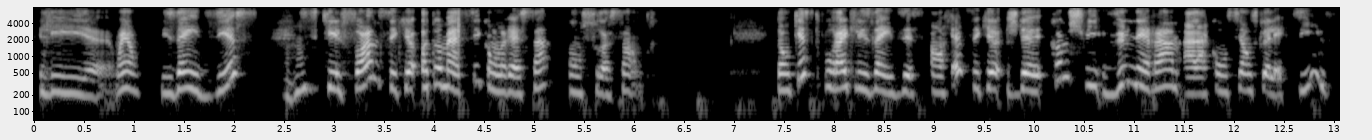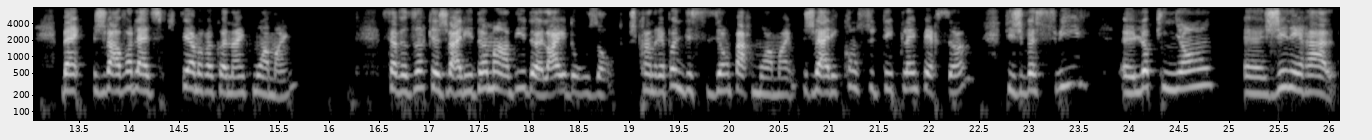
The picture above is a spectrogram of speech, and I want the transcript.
les, euh, les indices, mm-hmm. ce qui est le fun, c'est qu'automatique, on le ressent, on se recentre. Donc, qu'est-ce qui pourrait être les indices? En fait, c'est que comme je suis vulnérable à la conscience collective, ben, je vais avoir de la difficulté à me reconnaître moi-même ça veut dire que je vais aller demander de l'aide aux autres. Je ne prendrai pas une décision par moi-même. Je vais aller consulter plein de personnes, puis je vais suivre euh, l'opinion euh, générale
